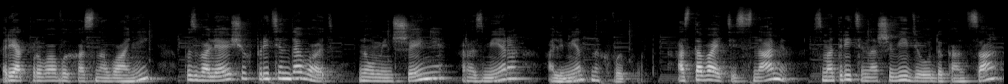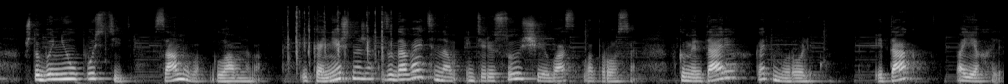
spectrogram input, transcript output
ряд правовых оснований, позволяющих претендовать на уменьшение размера алиментных выплат. Оставайтесь с нами, смотрите наше видео до конца, чтобы не упустить самого главного. И, конечно же, задавайте нам интересующие вас вопросы в комментариях к этому ролику. Итак, поехали!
